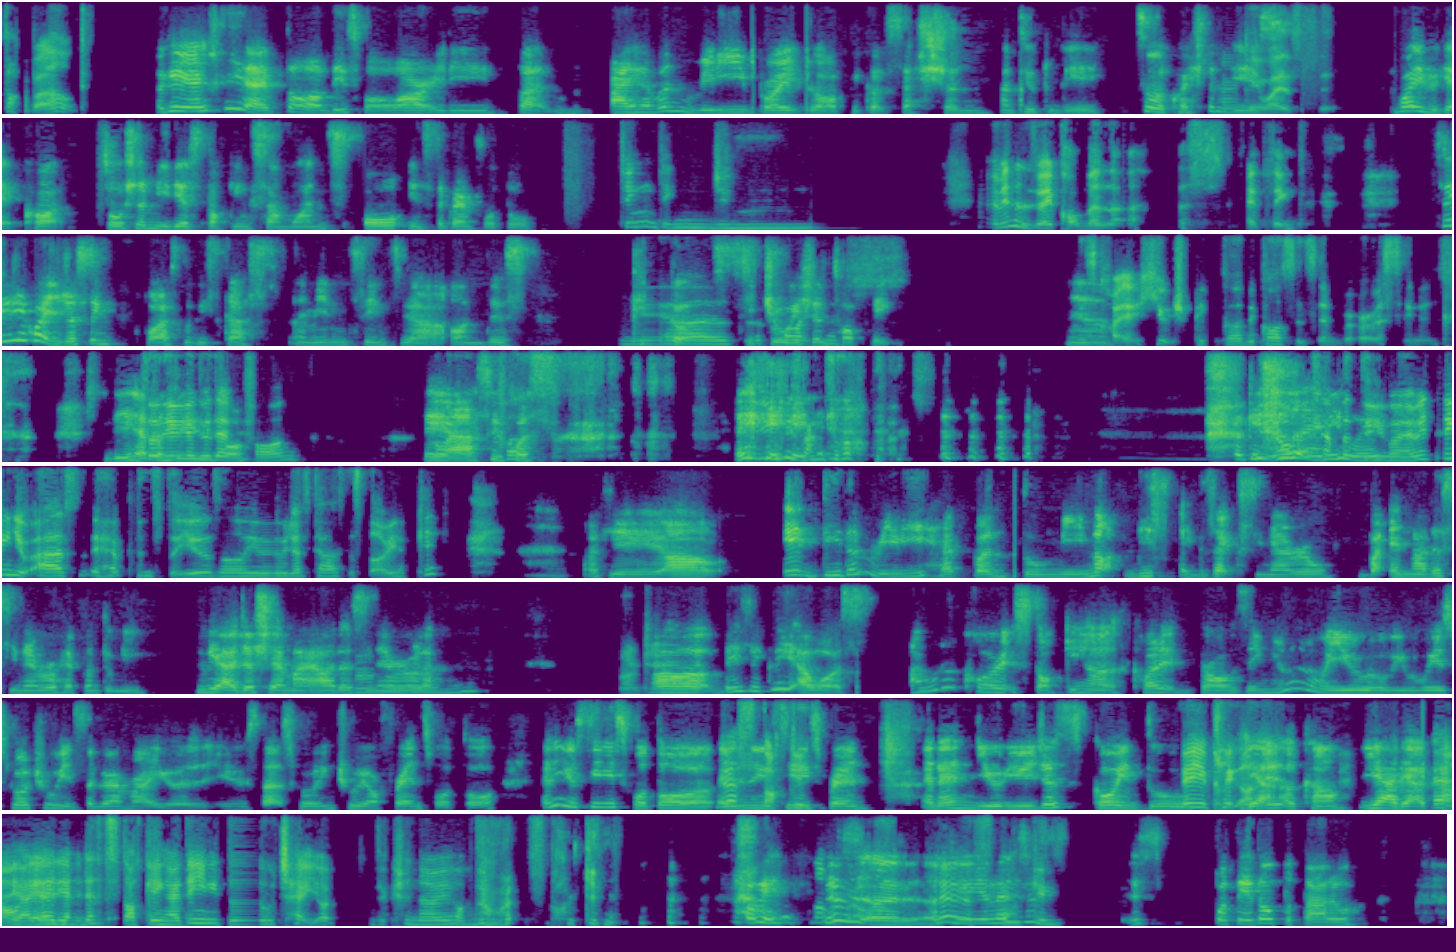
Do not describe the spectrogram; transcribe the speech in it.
talk about? Okay, actually, I've thought of this for a while already, but I haven't really brought it to our pickup session until today. So the question Okay, is, what is it? what if you get caught social media stalking someone's old Instagram photo? Ding, ding, ding. I mean, it's very common. I think. It's actually quite interesting for us to discuss. I mean, since we are on this pickup Yeah, situation quite- topic. It's quite a huge picker because it's embarrassing. Did it so happen did to you you do that before? Hey, No, I you first. Okay, It so to anyway, you. Everything you ask, it happens to you. So you just tell us the story, okay? Okay, uh, it didn't really happen to me, not this exact scenario, but another scenario happened to me. Maybe I just share my other scenario lah. Okay. Uh, basically, I was I wouldn't call it stalking. I call it browsing. You know, when you you when you scroll through Instagram, right? You you start scrolling through your friend's photo, and then you see this photo, and That's then you see this friend, and then you you just go into then you click on their it. account. Yeah, their That, account. yeah, that, and yeah, that's stalking. I think you need to check your dictionary of the word stalking. okay, this is uh, okay. is Let's just it's potato potato.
